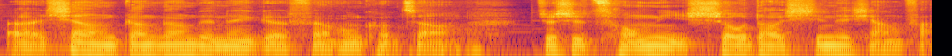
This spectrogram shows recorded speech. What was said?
呃，像刚刚的那个粉红口罩，就是从你收到新的想法，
